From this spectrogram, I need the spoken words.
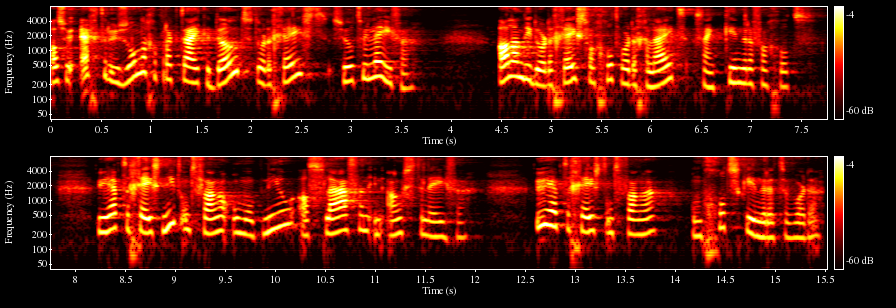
Als u echter uw zondige praktijken doodt door de geest, zult u leven. Allen die door de geest van God worden geleid, zijn kinderen van God. U hebt de geest niet ontvangen om opnieuw als slaven in angst te leven. U hebt de geest ontvangen om Gods kinderen te worden.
